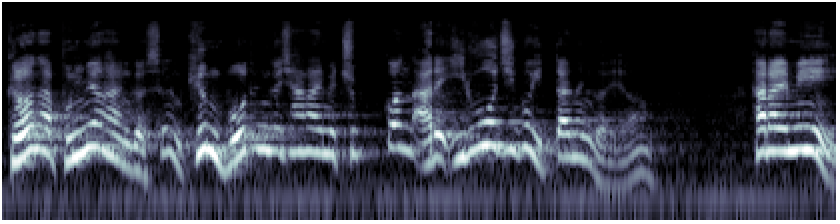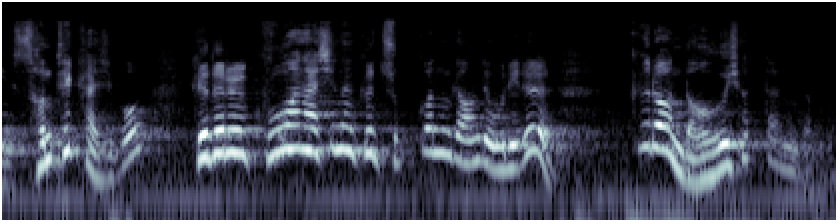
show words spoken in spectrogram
그러나 분명한 것은 그 모든 것이 하나님의 주권 아래 이루어지고 있다는 거예요. 하나님이 선택하시고 그들을 구원하시는 그 주권 가운데 우리를 끌어 넣으셨다는 겁니다.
